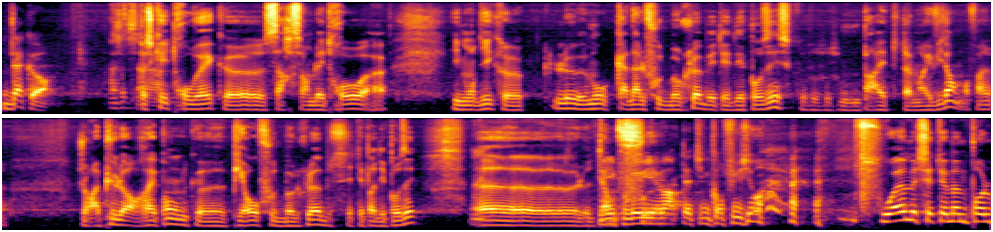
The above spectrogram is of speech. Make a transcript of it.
D'accord. Ah, Parce qu'ils trouvaient que ça ressemblait trop à... Ils m'ont dit que le mot Canal Football Club était déposé, ce qui me paraît totalement évident. Mais enfin, J'aurais pu leur répondre que Pierrot Football Club, c'était pas déposé. Euh, le terme mais il pouvait y avoir peut-être une confusion. ouais, mais c'était même pas le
